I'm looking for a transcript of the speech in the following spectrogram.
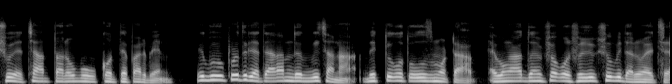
শুয়ে চার তার উপভোগ করতে পারবেন। এগুলো প্রতিটাতে আরামদায়ক বিছানা, ব্যক্তিগত উজমো টাপ এবং আধুনিক সকল সুযোগ সুবিধা রয়েছে।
